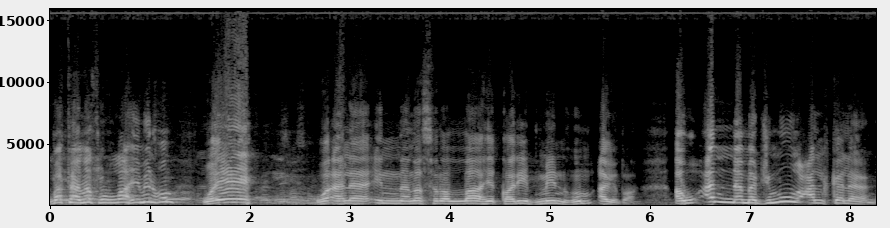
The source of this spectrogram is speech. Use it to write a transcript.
متى نصر الله منهم؟ وإيه؟ وألا إن نصر الله قريب منهم أيضا. أو أن مجموع الكلام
